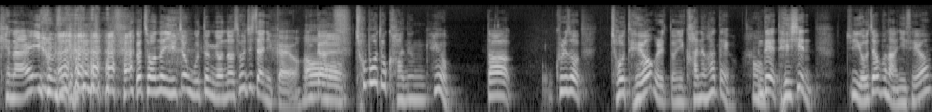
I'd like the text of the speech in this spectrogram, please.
개나이 이러면서 그러니까 저는 일정 보통 면허 소지자니까요. 그러니까 어. 초보도 가능해요. 나 그래서 저 돼요? 그랬더니 가능하대요. 어. 근데 대신 여자분 아니세요?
